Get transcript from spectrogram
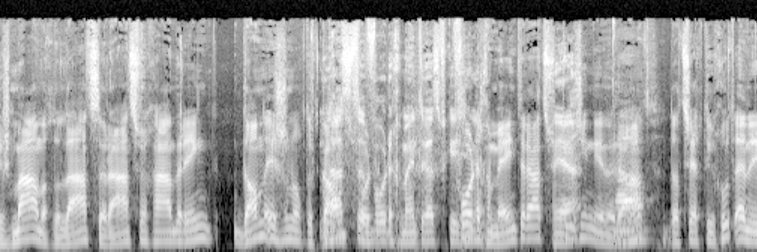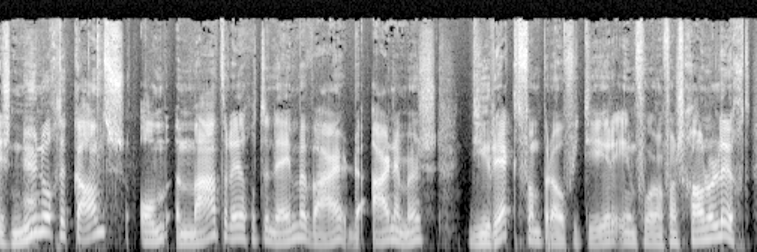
is maandag de laatste raadsvergadering. Dan is er nog de kans... Laatste voor de gemeenteraadsverkiezingen? Voor de gemeenteraadsverkiezingen, Ja. inderdaad. Dat zegt u goed. En er is nu nog de kans om een maatregel te nemen... waar de Arnhemmers direct van profiteren in vorm van schone lucht.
